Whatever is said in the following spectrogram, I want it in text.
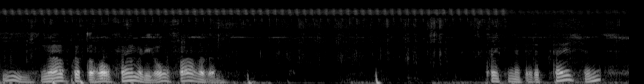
Geez, now I've got the whole family, all five of them. Taking a bit of patience.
